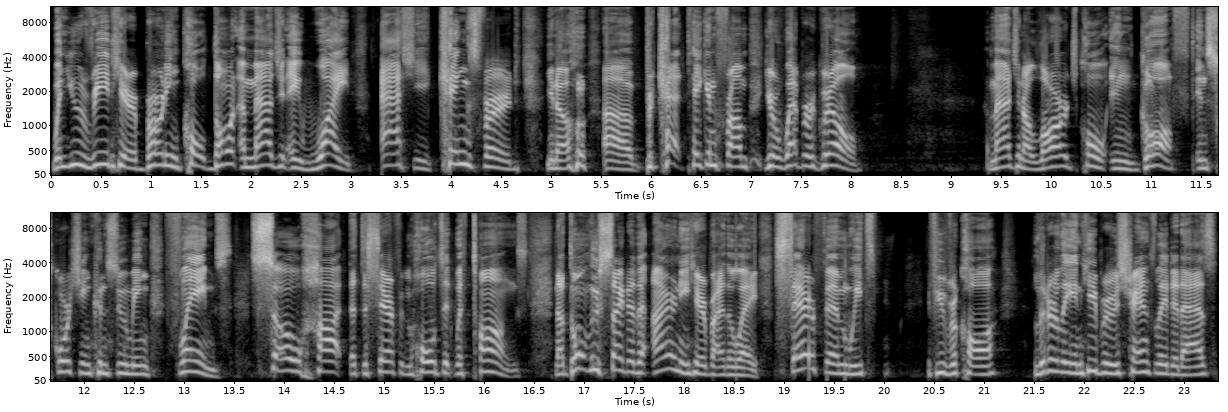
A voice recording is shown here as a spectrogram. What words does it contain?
When you read here, burning coal, don't imagine a white, ashy Kingsford, you know, uh, briquette taken from your Weber grill. Imagine a large coal engulfed in scorching, consuming flames, so hot that the seraphim holds it with tongs. Now, don't lose sight of the irony here, by the way. Seraphim, we, if you recall, literally in Hebrew is translated as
